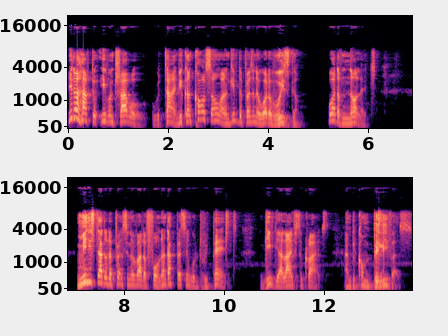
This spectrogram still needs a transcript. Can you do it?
You don't have to even travel with time. You can call someone and give the person a word of wisdom, word of knowledge. Minister to the person over the phone, and that person would repent, give their lives to Christ, and become believers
